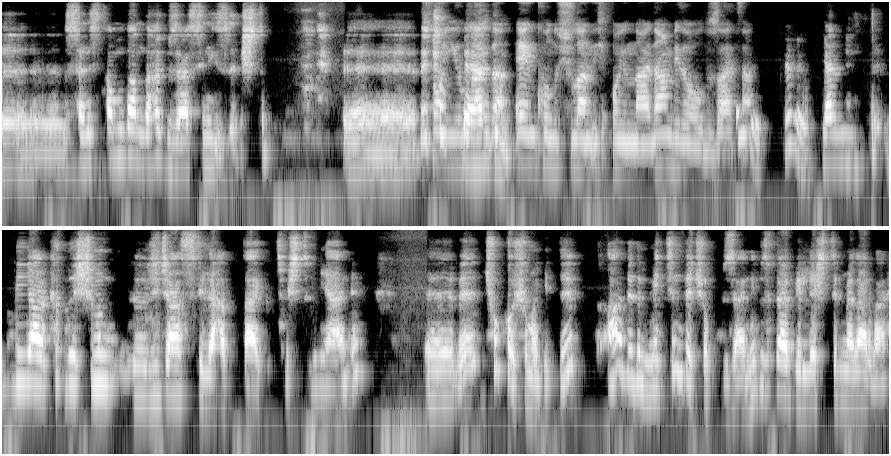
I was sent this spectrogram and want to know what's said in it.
e, Sen İstanbul'dan Daha Güzelsin'i izlemiştim. Ee, ve Son çok beğendim. en konuşulan oyunlardan biri oldu zaten. Evet, evet. Yani bir arkadaşımın ricasıyla hatta gitmiştim yani. Ee, ve çok hoşuma gitti. Aa dedim metin de çok güzel. Ne güzel birleştirmeler var.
